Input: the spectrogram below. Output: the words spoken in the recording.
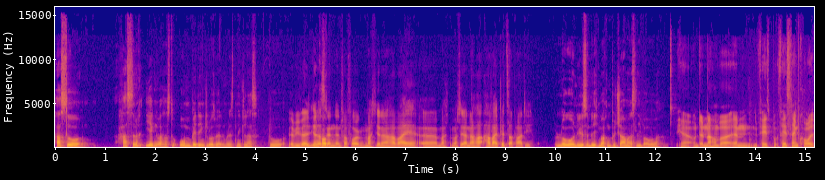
Hast du, hast du noch irgendwas, was du unbedingt loswerden willst, Niklas? Du, ja, wie werdet ihr das Rennen denn verfolgen? Macht ihr eine Hawaii, äh, macht, macht ihr eine Hawaii-Pizza-Party? Logo, Nils und ich machen Pyjama-Sleepover. Ja, und dann machen wir ähm, FaceTime-Call.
